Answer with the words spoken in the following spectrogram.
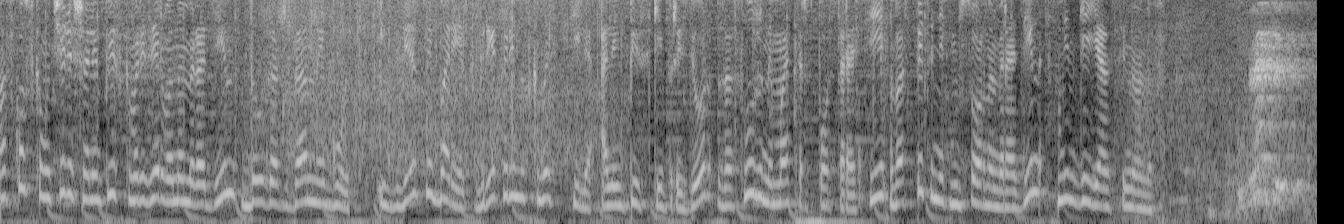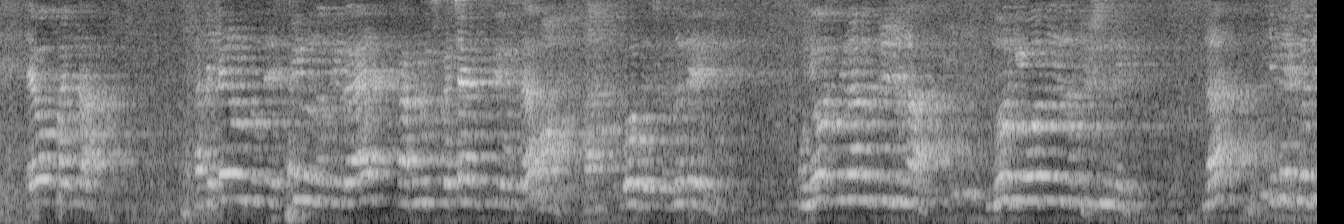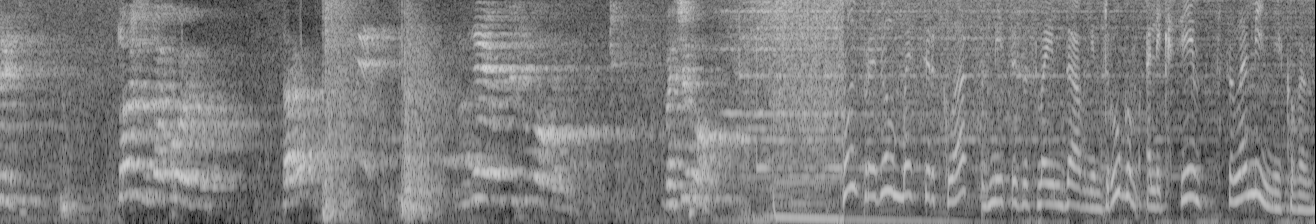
Московском училище Олимпийского резерва номер один долгожданный гость. Известный борец греко-римского стиля, олимпийский призер, заслуженный мастер спорта России, воспитанник МСОР номер один Мингиян Семенов. Видите? Я его поднял. А теперь он тут спину напрягает, как мы скачаем спину, да? Лодочку, смотри. У него спина напряжена. Ноги вот они напряжены. Да? Теперь смотрите. Точно такой будет. Так? Мне его тяжело, конечно. Почему? Он провел мастер-класс вместе со своим давним другом Алексеем Соломенниковым.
